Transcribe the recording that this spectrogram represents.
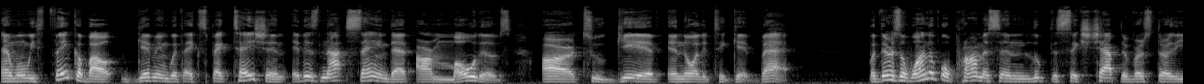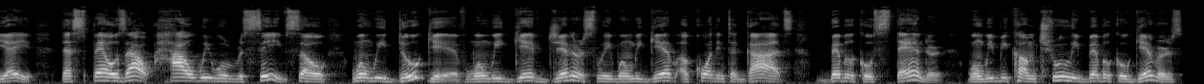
And when we think about giving with expectation, it is not saying that our motives are to give in order to get back. But there's a wonderful promise in Luke the sixth chapter, verse 38, that spells out how we will receive. So when we do give, when we give generously, when we give according to God's biblical standard, when we become truly biblical givers,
